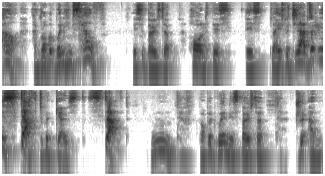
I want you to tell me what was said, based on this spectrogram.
Ah, and Robert Wynne himself is supposed to haunt this this place, which is absolutely stuffed with ghosts. Stuffed. Mm. Robert Wynne is supposed to um,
